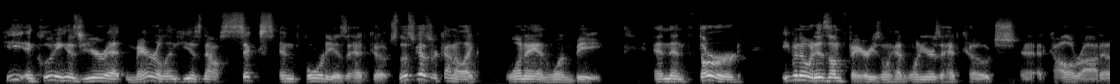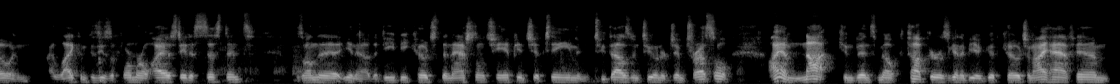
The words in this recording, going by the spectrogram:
He, including his year at Maryland, he is now six and forty as a head coach. So those guys are kind of like one A and one B. And then third, even though it is unfair, he's only had one year as a head coach at Colorado, and I like him because he's a former Ohio State assistant was on the you know the DB coach of the national championship team in 2002 under Jim Tressel. I am not convinced Mel Tucker is going to be a good coach, and I have him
